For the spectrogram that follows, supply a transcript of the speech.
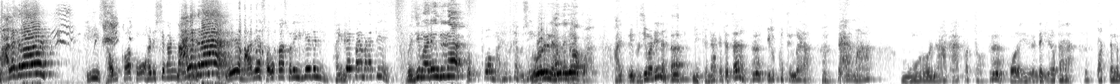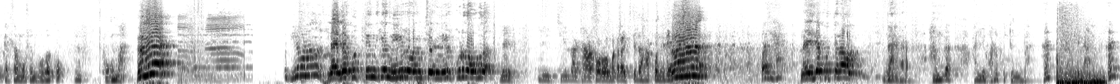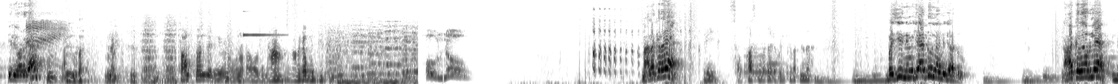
ಮಾಲಕ್ರ ಈ ಸೌಕಾಸ್ ಹೊಡಿಸಿಕೊಂಡ! ಏ ಮಾದೇ ಸೌಕಾಸ್ ಒಲೆ ಇಲ್ಲೇ ಇದೀನಿ. ಹಂಗೆ ಪಾಯ ಮಾಡತ್ತಿ. ಬಜಿ ಮಾಡೇನ್ರಿ ನಾ. ಉಪ್ಪು ಮಾಡಿಬಿಟ್ಟೆ ಹಂಗಯ್ಯಪ್ಪ ಆಯ್ತು ನೀ ಬಜಿ ಮಾಡಿನ ನೀ ತಿನ್ನಾಕತ್ತೈತ? ಇಲ್ಲಿ ಕೂತಿನ್ ಬೇಡ ಟೈಮ ಮೂರು ನಾಲ್ಕು ಹಾಕ್ಬತ್ತು. ಅವ್ರು ಐದು ಗಂಟೆಗೆ ಹೇಳ್ತಾರ. ಪಟ್ಟ ನಮ್ಮ ಕೆಲಸ ಮುಗಿಸ್ಕೊಂಡು ಹೋಗ್ಬೇಕು. ಹೋಗಮ್ಮ. ಏನ್ ಮಾಡ ನಾ ಇಲ್ಲೇ ಕೂತ್ ತಿಂದ್ಕೆ ನೀರು ಒಂದ್ ಚರಿ ನೀರು ಕುಡ್ದು ಹೋಗುದ. ಈ ಚೀಲದಾಗ ಹಾಕೋರು ಮಗನ ಚೀಲ ಹಾಕೊಂಡಿದ್ದೆ ನಾ ಇಲ್ಲೇ ಕೂತಿನ. ಬೇಡ ಬೇಡ ಹಂಗ ಅಲ್ಲಿ ಹೊರಗೆ ಕೂತೀನಿ ಬಾ. ಹಾ? ಬೇಡ ಇಲ್ಲಿ ಹೊರಗ? ಹ್ಮ್ ಬಾ. ತಂದು ತಂದಿರಿ. ಏನು ಹೌದು ನಾ ನನಗ ಬುದ್ಧಿ. ಮಾಲಕರೇ? ಏಯ್ ಸೌಕಾಸ ಮಾತಾಡಿ ಹೊಡಿತೀನಿ ನಿನ್ನ. ಬಜಿ ನಿಮ್ಗೆ ಆಡು ನನಗೆ ಆಡು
